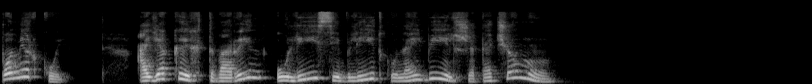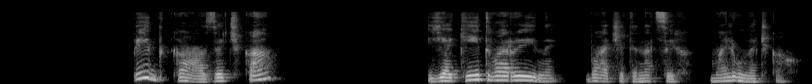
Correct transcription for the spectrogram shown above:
Поміркуй, а яких тварин у лісі влітку найбільше та чому? Підказочка. Які тварини бачите на цих малюночках?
